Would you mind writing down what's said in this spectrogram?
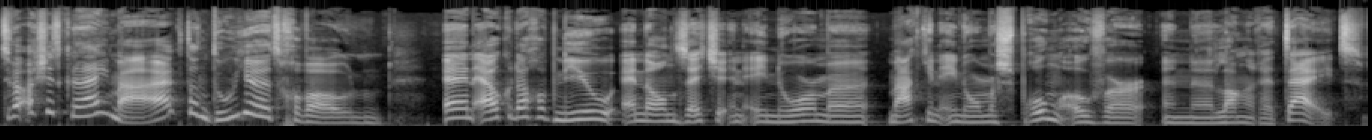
Terwijl als je het klein maakt, dan doe je het gewoon. En elke dag opnieuw. En dan zet je een enorme, maak je een enorme sprong over een uh, langere tijd.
